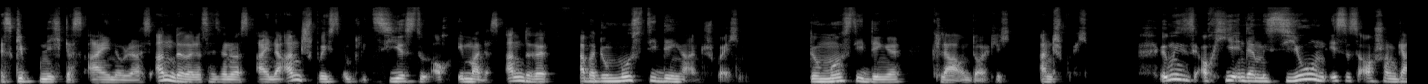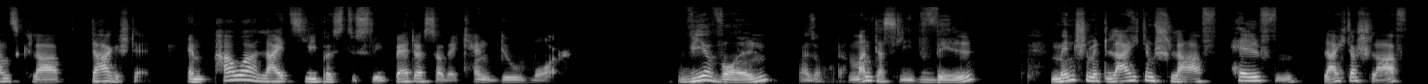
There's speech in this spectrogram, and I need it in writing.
Es gibt nicht das eine oder das andere. Das heißt, wenn du das eine ansprichst, implizierst du auch immer das andere. Aber du musst die Dinge ansprechen. Du musst die Dinge klar und deutlich ansprechen. Übrigens auch hier in der Mission ist es auch schon ganz klar, dargestellt. Empower light sleepers to sleep better so they can do more. Wir wollen, also Manta Sleep will, Menschen mit leichtem Schlaf helfen. Leichter Schlaf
